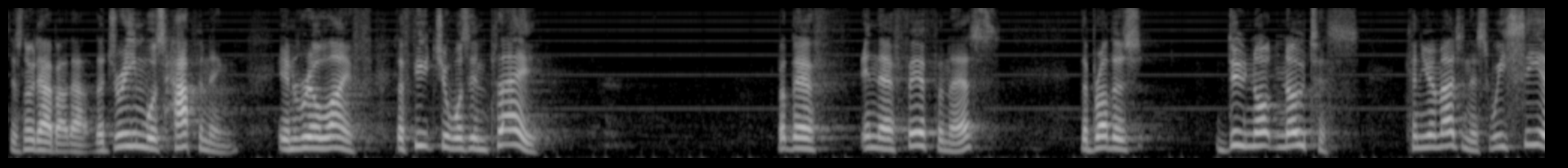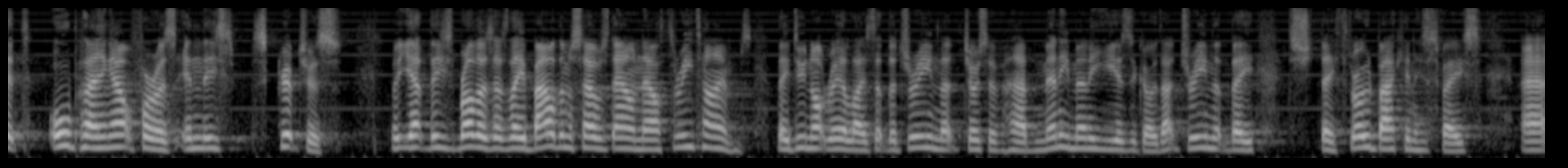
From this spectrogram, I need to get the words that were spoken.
There's no doubt about that. The dream was happening in real life, the future was in play. But in their fearfulness, the brothers do not notice can you imagine this? We see it all playing out for us in these scriptures. But yet, these brothers, as they bow themselves down now three times, they do not realize that the dream that Joseph had many, many years ago, that dream that they, they throwed back in his face, uh,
